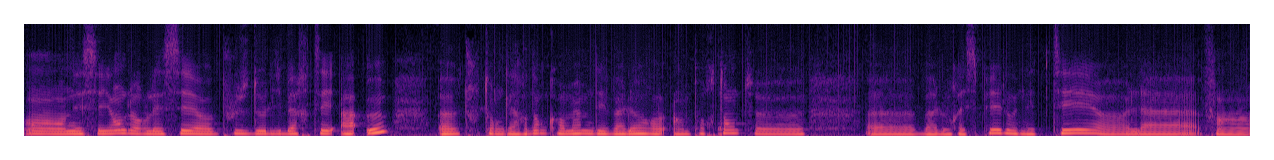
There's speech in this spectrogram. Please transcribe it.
en essayant de leur laisser euh, plus de liberté à eux euh, tout en gardant quand même des valeurs euh, importantes, bah, le respect, l'honnêteté, euh, la, enfin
